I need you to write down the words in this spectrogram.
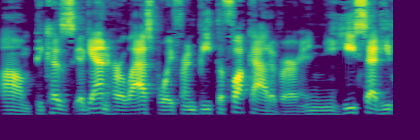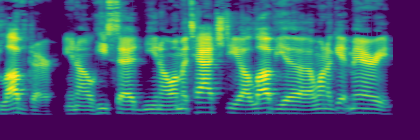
Um, because again her last boyfriend beat the fuck out of her and he said he loved her you know? He said you know i'm attached to you i love you i want to get married.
